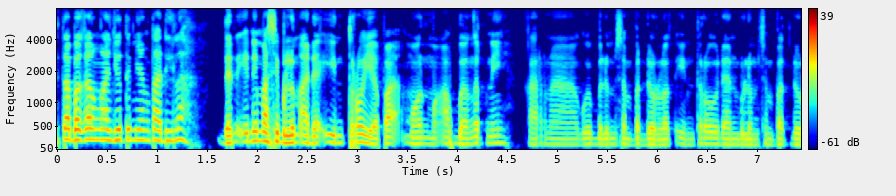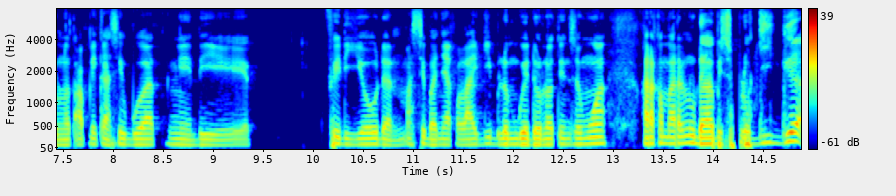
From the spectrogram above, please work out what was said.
Kita bakal ngelanjutin yang tadi lah. Dan ini masih belum ada intro ya Pak. Mohon maaf banget nih karena gue belum sempat download intro dan belum sempat download aplikasi buat ngedit video dan masih banyak lagi belum gue downloadin semua. Karena kemarin udah habis 10 giga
